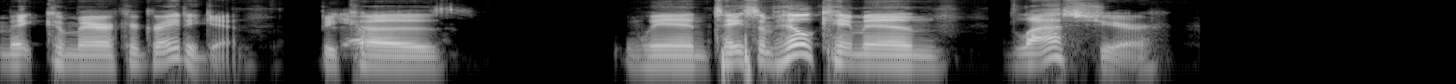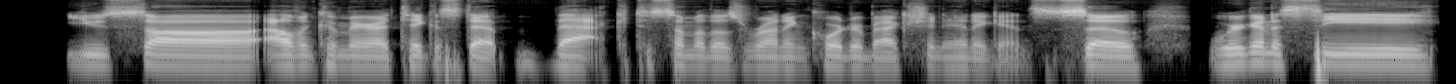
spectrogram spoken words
make America great again because when Taysom Hill came in last year, you saw Alvin Kamara take a step back to some of those running quarterback shenanigans. So we're going to see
